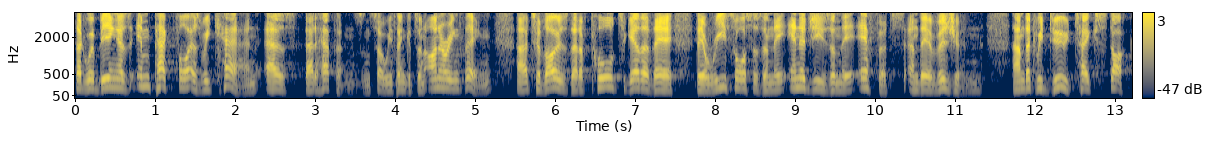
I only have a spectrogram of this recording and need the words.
that we're being as impactful as we can as that happens. And so we think it's an honoring thing uh, to those that have pooled together their, their resources and their energies and their efforts and their vision, um, that we do take stock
